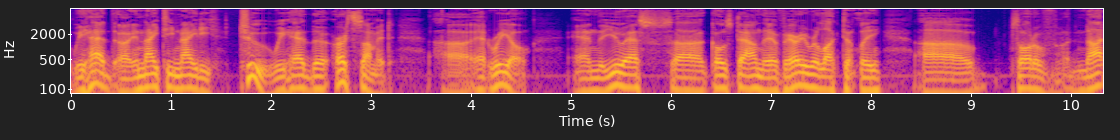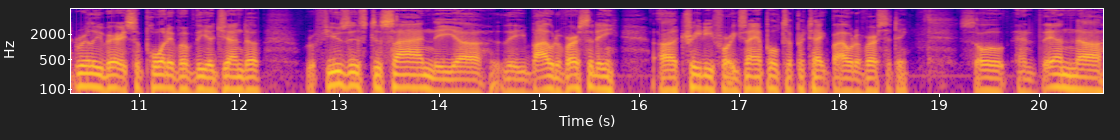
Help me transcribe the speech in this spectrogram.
we had uh, in 1992 we had the Earth Summit uh, at Rio, and the U.S. Uh, goes down there very reluctantly, sort of not really very supportive of the agenda refuses to sign the uh, the biodiversity uh, treaty, for example, to protect biodiversity. So, and then uh,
